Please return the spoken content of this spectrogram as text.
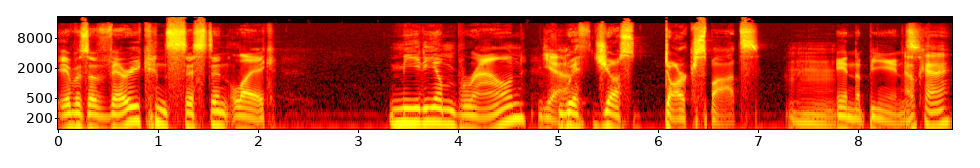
it was a very consistent like medium brown Yeah. with just dark spots in the beans. Okay,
